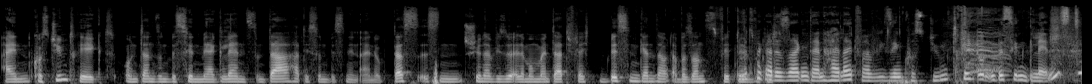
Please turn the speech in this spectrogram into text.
ein Kostüm trägt und dann so ein bisschen mehr glänzt. Und da hatte ich so ein bisschen den Eindruck, das ist ein schöner visueller Moment, da hatte ich vielleicht ein bisschen Gänsehaut, aber sonst fehlt mir würdest mir gerade sagen, dein Highlight war, wie sie ein Kostüm trägt und ein bisschen glänzt?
